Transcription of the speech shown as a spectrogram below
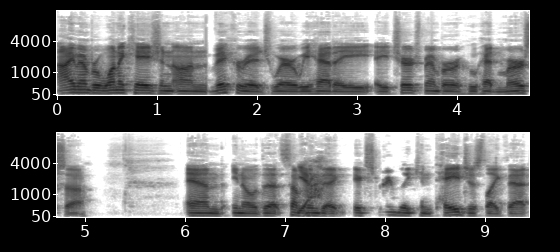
I remember one occasion on vicarage where we had a, a church member who had MRSA. And, you know, that's something Yeah. that extremely contagious like that.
